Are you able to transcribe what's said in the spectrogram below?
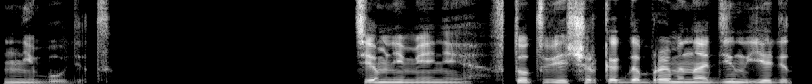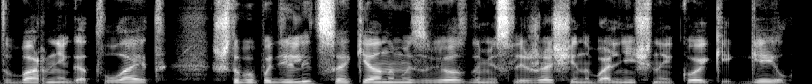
не будет. Тем не менее, в тот вечер, когда Бремен один едет в бар Лайт, чтобы поделиться океаном и звездами с лежащей на больничной койке Гейл,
